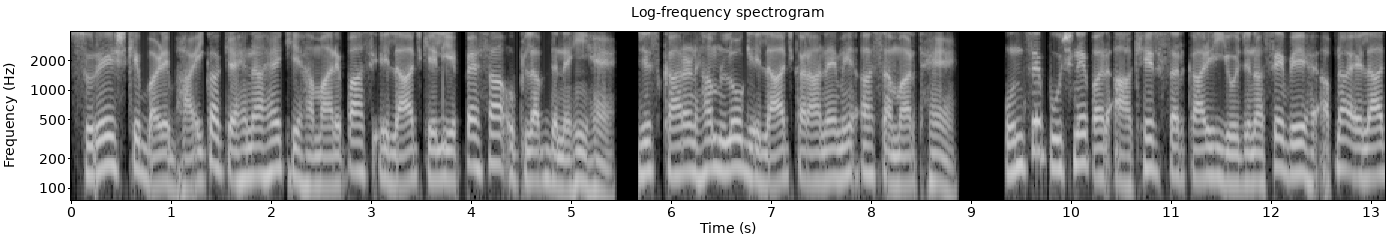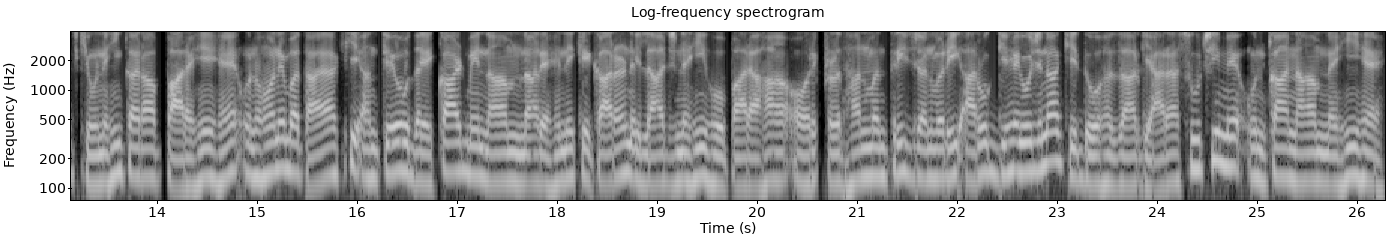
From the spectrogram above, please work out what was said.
सुरेश के बड़े भाई का कहना है कि हमारे पास इलाज के लिए पैसा उपलब्ध नहीं है। जिस कारण हम लोग इलाज कराने में असमर्थ हैं। उनसे पूछने पर आखिर सरकारी योजना से वे अपना इलाज क्यों नहीं करा पा रहे हैं? उन्होंने बताया कि अंत्योदय कार्ड में नाम न रहने के कारण इलाज नहीं हो पा रहा और प्रधानमंत्री जनवरी आरोग्य योजना की 2011 सूची में उनका नाम नहीं है।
